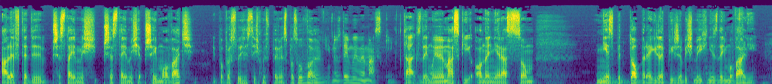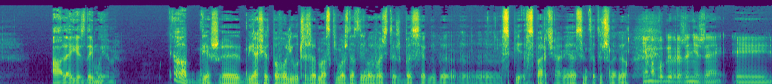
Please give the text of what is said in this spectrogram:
ale wtedy przestajemy, się- przestajemy się przejmować i po prostu jesteśmy w pewien sposób wolni. No zdejmujemy maski. Tak, zdejmujemy maski. One nieraz są niezbyt dobre i lepiej, żebyśmy ich nie zdejmowali, ale je zdejmujemy. O, wiesz, y, ja się powoli uczę, że maski można zdejmować też bez jak gdyby y, wsparcia, nie? Syntetycznego. Ja mam w ogóle wrażenie, że y,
